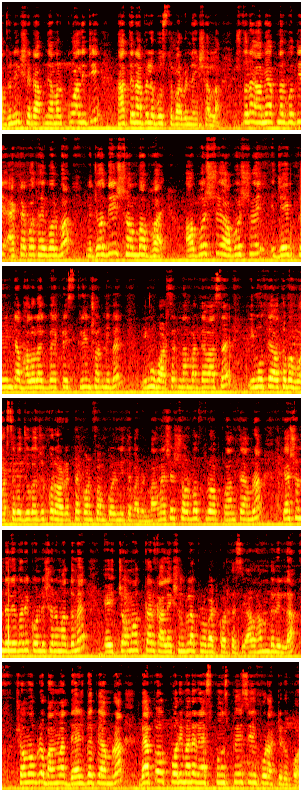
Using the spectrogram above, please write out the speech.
আধুনিক, সেটা আপনি আমার কোয়ালিটি হাতে না পেলে বুঝতে পারবেন না ইনশাল্লাহ সুতরাং আমি আপনার প্রতি একটা কথাই বলব, যদি সম্ভব হয় অবশ্যই অবশ্যই যে প্রিন্টটা ভালো লাগবে, একটা স্ক্রিনশট নেবেন। ইমো হোয়াটসঅ্যাপ নাম্বার দেওয়া আছে। ইমোতে অথবা হোয়াটসঅ্যাপে যোগাযোগ করে অর্ডারটা কনফার্ম করে নিতে পারবেন। বাংলাদেশের সর্বত্র প্রান্তে আমরা ক্যাশ অন ডেলিভারি কন্ডিশনের মাধ্যমে এই চমৎকার কালেকশনগুলো প্রোভাইড করতেছি। আলহামদুলিল্লাহ। সমগ্র বাংলাদেশব্যাপী আমরা ব্যাপক পরিমাণে রেসপন্স পেয়েছি এই প্রোডাক্টের উপর।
